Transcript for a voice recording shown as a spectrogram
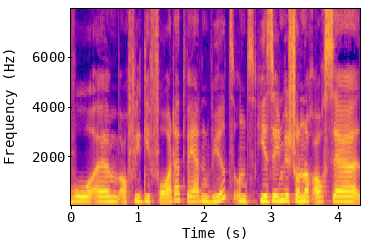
wo ähm, auch viel gefordert werden wird. Und hier sehen wir schon noch auch sehr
